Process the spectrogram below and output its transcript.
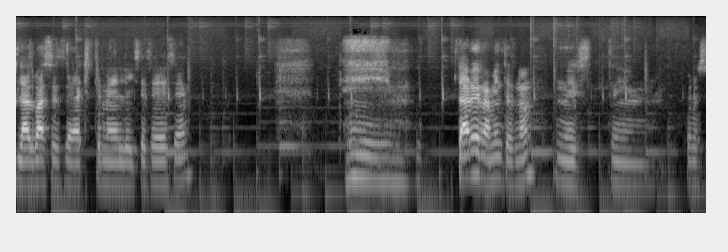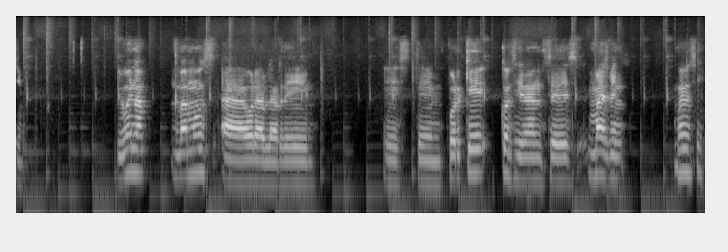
las bases de HTML y CSS. Y dar herramientas, ¿no? Este, pero sí. Y bueno, vamos ahora a hablar de este, ¿por qué consideran ustedes, más bien, bueno, sí,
